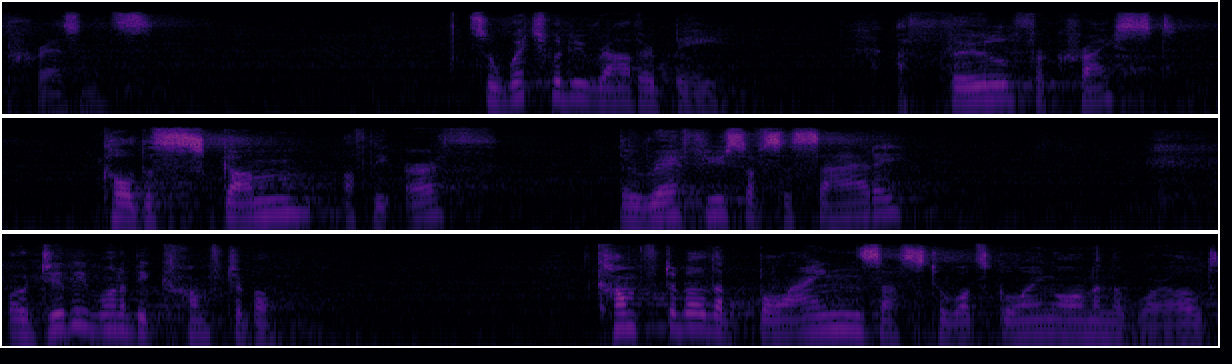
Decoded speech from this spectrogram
presence. So, which would we rather be? A fool for Christ, called the scum of the earth, the refuse of society? Or do we want to be comfortable? Comfortable that blinds us to what's going on in the world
